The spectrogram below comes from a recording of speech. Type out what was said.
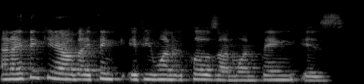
And I think, you know, I think if you wanted to close on one thing is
